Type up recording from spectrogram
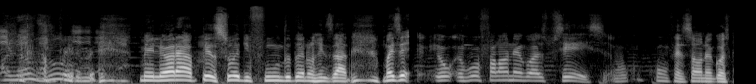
Melhor a pessoa de fundo dando risada. Mas é, eu, eu vou falar um negócio pra vocês. Eu vou confessar um negócio.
